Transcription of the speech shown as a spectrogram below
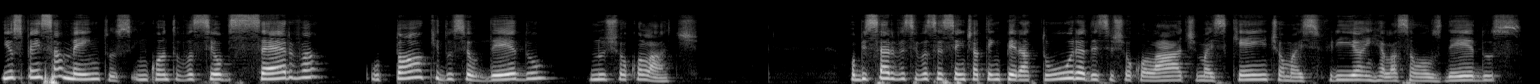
e os pensamentos enquanto você observa o toque do seu dedo no chocolate. Observe se você sente a temperatura desse chocolate mais quente ou mais fria em relação aos dedos.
